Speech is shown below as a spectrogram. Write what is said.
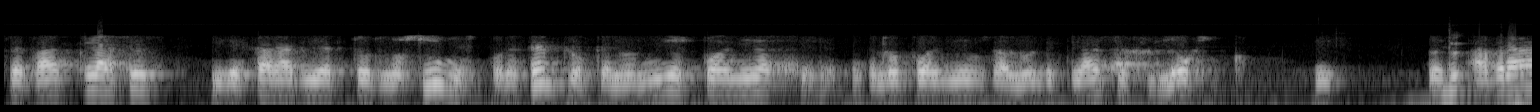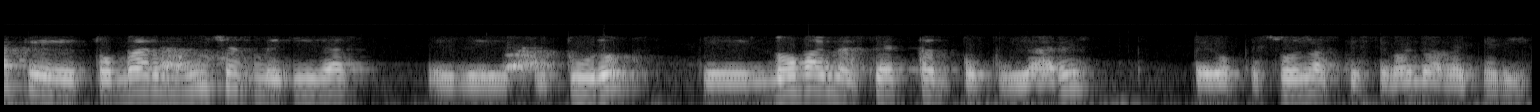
cerrar clases y dejar abiertos los cines, por ejemplo, que los niños puedan ir a que no puedan ir a un salón de clases, ilógico. Entonces, habrá que tomar muchas medidas en el futuro que no van a ser tan populares, pero que son las que se van a requerir.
